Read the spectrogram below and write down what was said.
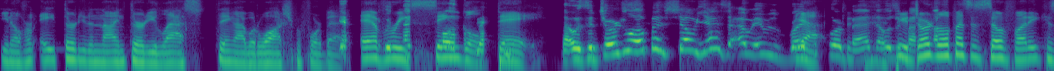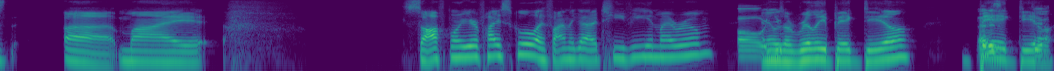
You know, from eight thirty to nine thirty, last thing I would watch before bed Yeah, every single day. That was the George Lopez show. Yes, oh, it was right yeah. before bed. That was dude. About- George Lopez is so funny because uh, my sophomore year of high school, I finally got a TV in my room. Oh, and it was a really big deal. Big deal.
